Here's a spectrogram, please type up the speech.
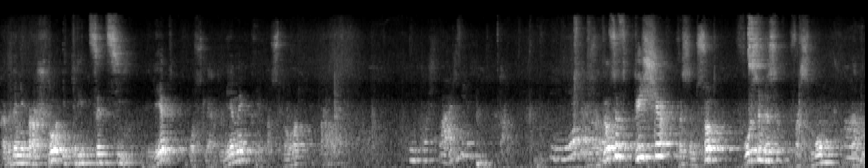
когда не прошло и 30 лет после отмены крепостного права. Родился в 1888 году.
